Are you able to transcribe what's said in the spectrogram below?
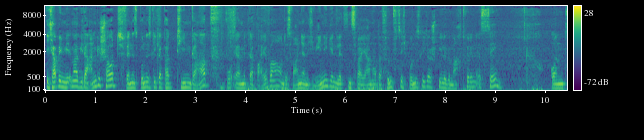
Ich habe ihn mir immer wieder angeschaut, wenn es Bundesliga-Partien gab, wo er mit dabei war. Und es waren ja nicht wenige. In den letzten zwei Jahren hat er 50 Bundesligaspiele gemacht für den SC. Und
